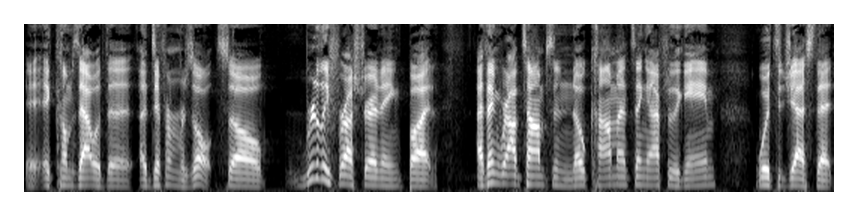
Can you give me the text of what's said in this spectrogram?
it, it comes out with a, a different result. So really frustrating, but I think Rob Thomson, no commenting after the game, would suggest that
